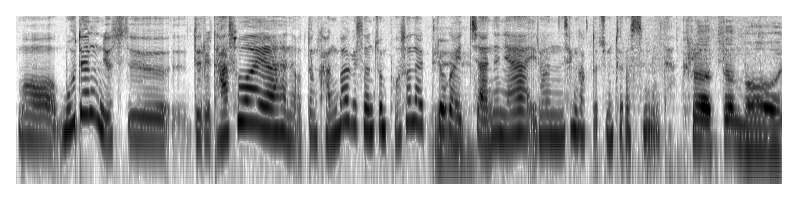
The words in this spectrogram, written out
뭐 모든 뉴스들을 다 소화해야 하는 어떤 강박에서는 좀 벗어날 필요가 네. 있지 않느냐 이런 생각도 좀 들었습니다. 그런 어떤 뭐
